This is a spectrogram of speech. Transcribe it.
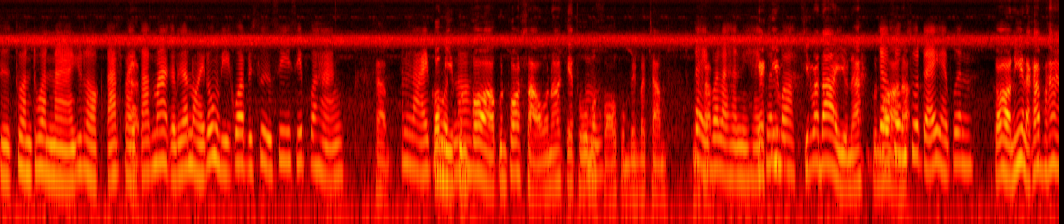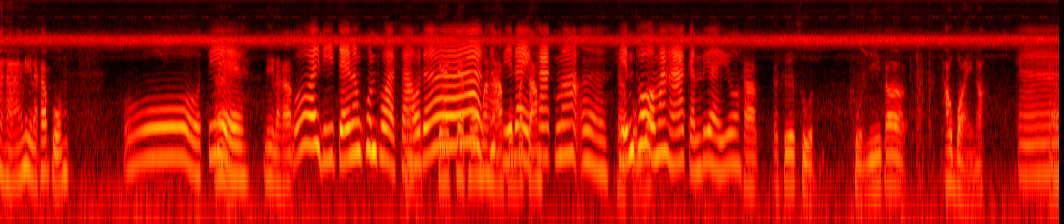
ถือทวนทวนๆหนาอยู่หรอกตัดไปครับ ตัดมากกับเหลือหน่อยลงดีกว่าไปซื้อซี่ซิบกว่าหางครับ มันหลายโพก็ดมีคุณเนาะ พ่อคุณพ่อเสาเนาะแกโทรมาอืม ขอผมเป็นประจำได้นะครับบ่ล่ะฮันนี่ให้แกเพิ่คิดนบ่คิดว่าได้อยู่นะ คุณเจ้าพ่อส่งเนาะสุดใดให้เพิ่นก็นี่แหละครับห้าหางนี่แหละครับ ผม โอ้เต้อ่า นี่แหละครับ โอ้ยดีใจน้ำคุณพ่อสาวเด้อแกแกโทรมาหาคือสิผมได้ประจำคักเนาะเออ ครับ เห็นผมโทรก็มาหากันเรื่อยอยู่ครับ ก็คือสูตรสูตรนี้ก็เข้าบ่อยเนาะค่ะครับ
